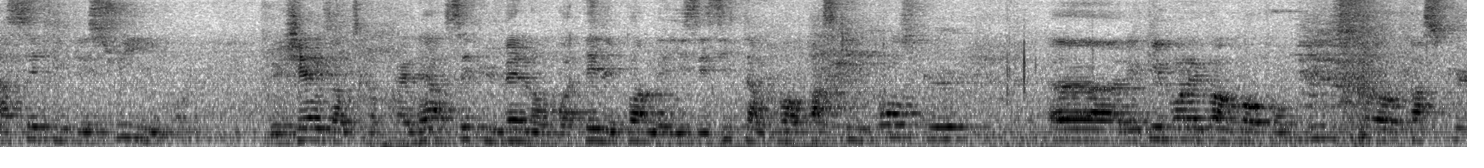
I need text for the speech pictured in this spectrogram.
à ceux qui te suivent les jeunes entrepreneurs, ceux qui veulent emboîter les pommes, mais ils hésitent encore parce qu'ils pensent que Euh, le climat n'est pas encore propice parce que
